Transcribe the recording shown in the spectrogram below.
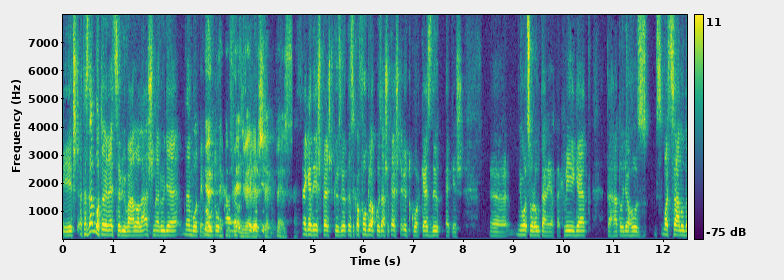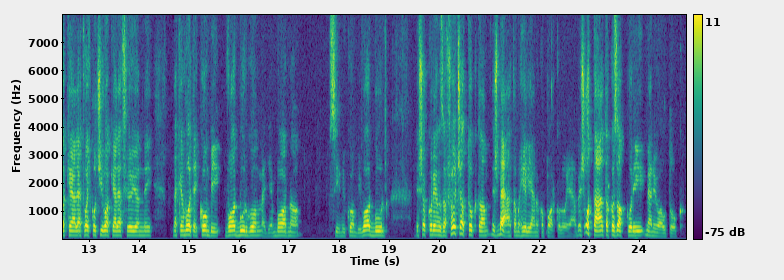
És hát ez nem volt olyan egyszerű vállalás, mert ugye nem volt még autó. Jöttek a fegyveresek, persze. Szeged és Pest között, ezek a foglalkozások este 5-kor kezdődtek, és 8 óra után értek véget, tehát hogy ahhoz vagy szálloda kellett, vagy kocsival kellett följönni. Nekem volt egy kombi Wartburgom, egy ilyen barna színű kombi Wartburg, és akkor én azzal fölcsattogtam, és beálltam a Héliának a parkolójába, és ott álltak az akkori menőautók.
